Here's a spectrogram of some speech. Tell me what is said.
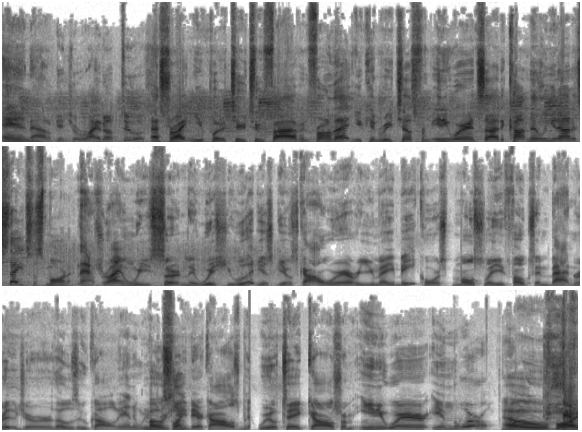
And- that'll get you right up to us. That's right. And you put a 225 in front of that, and you can reach us from anywhere inside the continental United States this morning. That's right, and we certainly wish you would. Just give us a call wherever you may be. Of course, mostly folks in Baton Rouge are those who call in, and we Mostly. appreciate their calls, but we'll take calls from anywhere in the world. Oh, boy.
